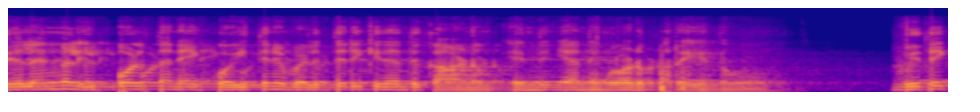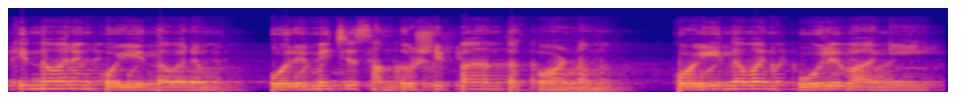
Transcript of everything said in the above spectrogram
നിലങ്ങൾ ഇപ്പോൾ തന്നെ കൊയ്ത്തിന് വെളുത്തിരിക്കുന്നത് കാണും എന്ന് ഞാൻ നിങ്ങളോട് പറയുന്നു. വിതയ്ക്കുന്നവനും കൊയ്യുന്നവനും ഒരുമിച്ച് സന്തോഷിപ്പാൻ തക്കവണ്ണം കൊയ്യുന്നവൻ കൂലി വാങ്ങി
